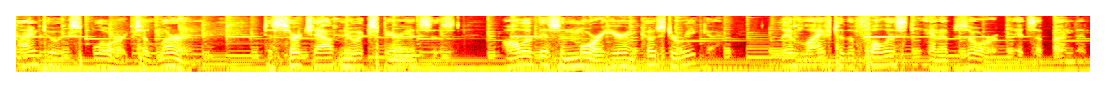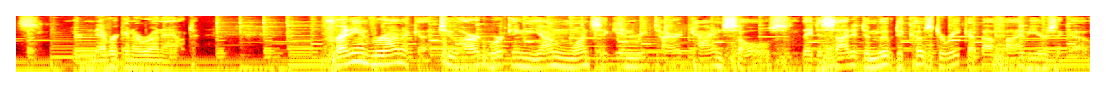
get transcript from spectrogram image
Time to explore, to learn, to search out new experiences. All of this and more here in Costa Rica. Live life to the fullest and absorb its abundance. You're never going to run out. Freddie and Veronica, two hardworking, young, once again retired kind souls, they decided to move to Costa Rica about five years ago.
